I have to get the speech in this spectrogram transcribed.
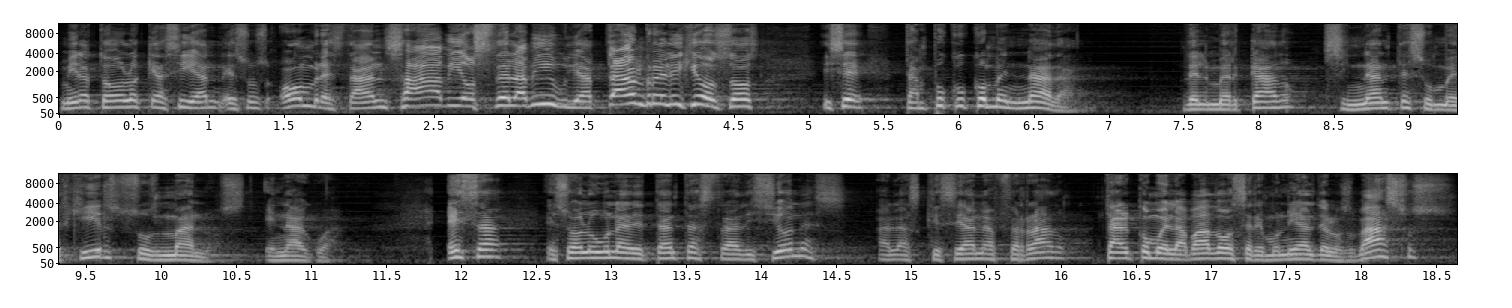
mira todo lo que hacían esos hombres tan sabios de la Biblia, tan religiosos. Dice, tampoco comen nada del mercado sin antes sumergir sus manos en agua. Esa es solo una de tantas tradiciones a las que se han aferrado, tal como el lavado ceremonial de los vasos,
